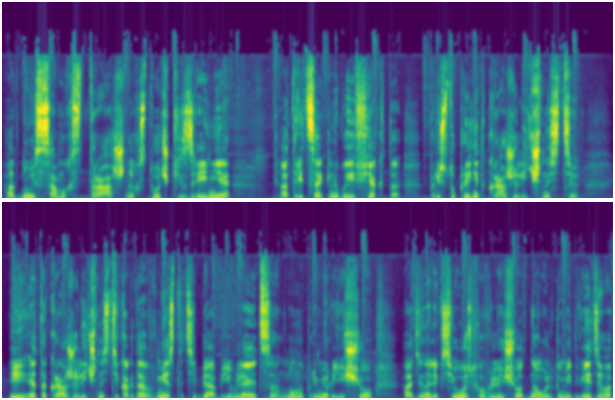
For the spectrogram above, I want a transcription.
одно из самых страшных с точки зрения отрицательного эффекта. Преступление – это кража личности. И это кража личности, когда вместо тебя объявляется, ну, например, еще один Алексей Осипов или еще одна Ольга Медведева,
